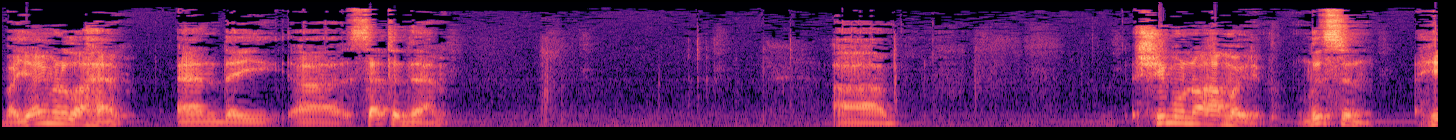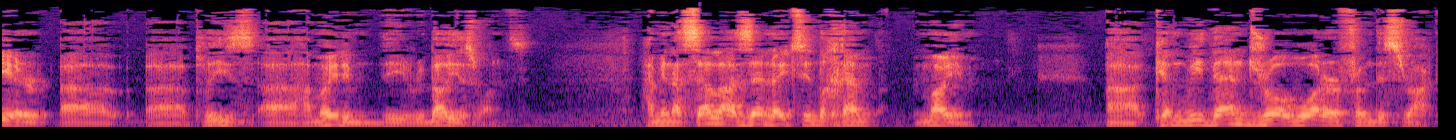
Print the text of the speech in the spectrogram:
Vayomer Lahem, and they uh, said to them, uh, Shimunu Hamoirim, listen here, uh, uh, please, uh, Hamoirim, the rebellious ones. Uh, can we then draw water from this rock?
